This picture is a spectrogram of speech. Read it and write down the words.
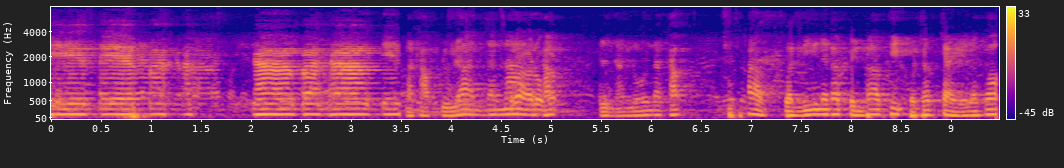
ติเตปะกะนาปะทาตินะครับอยู่ด้านด้านหน้านะครับเดินทางโน้นนะครับ ภาพวันนี้นะครับเป็นภาพที่ประทับใจแล้วก็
